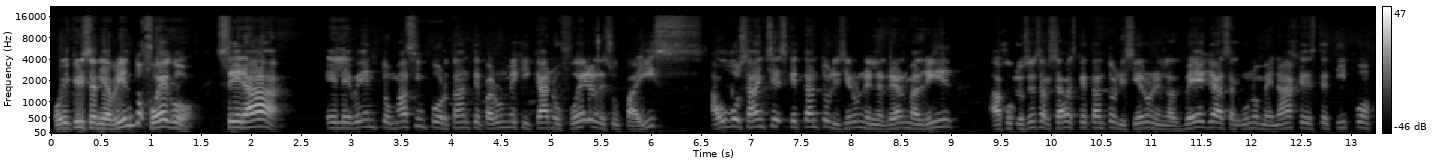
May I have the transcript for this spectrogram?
Oye, Cristian, y abriendo fuego, ¿será el evento más importante para un mexicano fuera de su país? a Hugo Sánchez, ¿qué tanto le hicieron en el Real Madrid? A Julio César Chávez, ¿qué tanto le hicieron en Las Vegas? ¿Algún homenaje de este tipo?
